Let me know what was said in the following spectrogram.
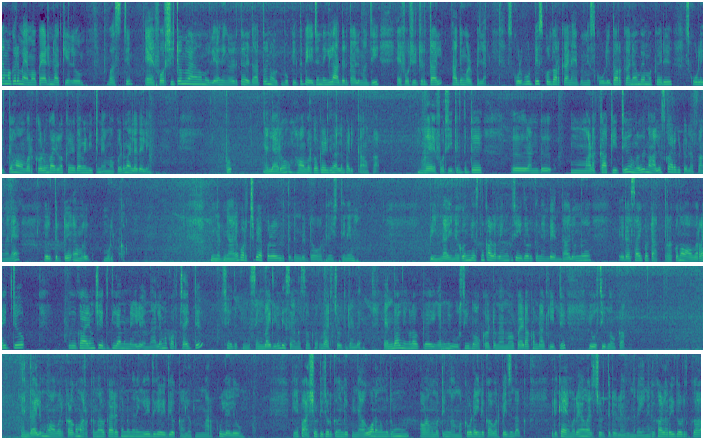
നമുക്കൊരു memo pad ഉണ്ടാക്കിയല്ലോ. First A four sheet ഒന്നും വേണമെന്നൊന്നുമില്ല നിങ്ങളുടെ അടുത്ത് എഴുതാത്ത നോട്ട് ബുക്കിലത്തെ പേജ് ഉണ്ടെങ്കിൽ അതെടുത്താലും മതി. എ ഫോർ ഷീറ്റ് എടുത്താൽ അതും കുഴപ്പമില്ല. സ്കൂൾ പൂട്ടി സ്കൂൾ തുറക്കാനായി. ഇനി സ്കൂളിൽ തുറക്കാനാകുമ്പോൾ നമുക്കൊരു സ്കൂളിലത്തെ ഹോംവർക്കുകളും കാര്യങ്ങളൊക്കെ എഴുതാൻ വേണ്ടിയിട്ട് മെമോ പാഡ് നല്ലതല്ലേ? അപ്പോൾ എല്ലാവരും ഹോംവർക്കൊക്കെ എഴുതി നല്ല പഠിക്കാൻ നോക്കാം. നമ്മൾ എ ഫോർ ഷീറ്റ് എടുത്തിട്ട് രണ്ട് മടക്കാക്കിയിട്ട് നമ്മൾ നാല് സ്ക്വയർ കിട്ടുമല്ലോ. അപ്പോൾ അങ്ങനെ എടുത്തിട്ട് നമ്മൾ മുറിക്കാം. എന്നിട്ട് ഞാൻ കുറച്ച് പേപ്പറുകൾ എടുത്തിട്ടുണ്ട് കേട്ടോ അത്യാവശ്യത്തിന്. പിന്നെ അതിനൊക്കെ ഒന്ന് ജസ്റ്റ് കളറിങ് ഒക്കെ ചെയ്ത് കൊടുക്കുന്നുണ്ട്. എന്തായാലും ഒന്ന് രസമായിക്കോട്ടെ അത്രക്കൊന്നും ഓവറായിട്ട് കാര്യം ചെയ്തിട്ടില്ല എന്നുണ്ടെങ്കിൽ എന്നാലും നമ്മൾ കുറച്ചായിട്ട് ചെയ്തിട്ടുണ്ട്. സിമ്പിളായിട്ടുള്ള ഡിസൈനേഴ്സൊക്കെ വരച്ചു കൊടുത്തിട്ടുണ്ട്. എന്തായാലും നിങ്ങളൊക്കെ ഇങ്ങനെ ഒന്ന് യൂസ് ചെയ്ത് നോക്കാം കേട്ടോ മെമോ പാഡൊക്കെ ഉണ്ടാക്കിയിട്ട് യൂസ് ചെയ്ത് നോക്കാം. എന്തായാലും ഹോംവർക്കുകളൊക്കെ മറക്കുന്ന ആൾക്കാരൊക്കെ ഉണ്ടെന്നുണ്ടെങ്കിൽ ഇതിൽ എഴുതി വെക്കാമല്ലോ. അപ്പം മറക്കില്ലല്ലോ. പിന്നെ പശ ഒട്ടിച്ച് കൊടുക്കുന്നുണ്ട്. പിന്നെ അത് ഉണങ്ങുന്നതും ഉണങ്ങുമ്പോഴത്തേനും നമുക്ക് ഇവിടെ അതിന്റെ കവർ പേജ് ഉണ്ടാക്കുക. ഒരു ക്യാമറ ഞാൻ വരച്ചു കൊടുത്തിട്ടുള്ളത് എന്നിട്ട് അതിനൊക്കെ കളർ ചെയ്ത് കൊടുക്കുക.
